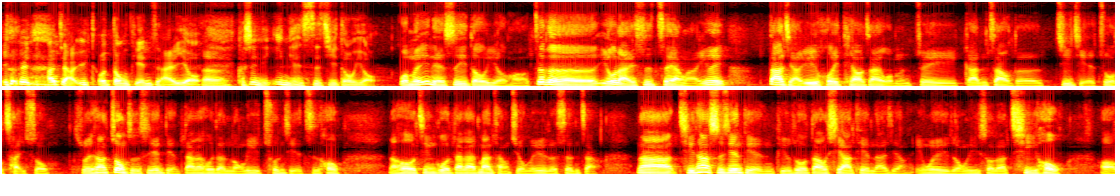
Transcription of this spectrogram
因为大甲芋头冬天才有，呃，可是你一年四季都有。我们一年四季都有哈，这个由来是这样啦，因为大甲芋会挑在我们最干燥的季节做采收，所以它种植时间点大概会在农历春节之后，然后经过大概漫长九个月的生长。那其他时间点，比如说到夏天来讲，因为容易受到气候啊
